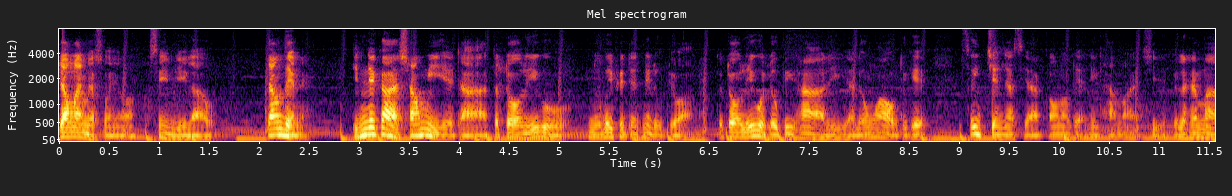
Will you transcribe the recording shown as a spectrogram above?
ပြောင်းလိုက်မယ်ဆိုရင်ရောအဆင်ပြေလားဟုတ်ပြောင်းတင်တယ်ဒီနှစ်က Xiaomi ရဲ့ဒါတော်တော်လေးကို innovate ဖြစ်တဲ့နှစ်လို့ပြောရမယ်တော်တော်လေးကိုလုပ်ပေးထားတာလေးကလုံးဝတကယ်စိတ်ကျဉ်တဲ့ဆရာကောင်းတော့တဲ့အနေအထားမှရှိတယ်ဘယ်လက်ထက်မှာ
